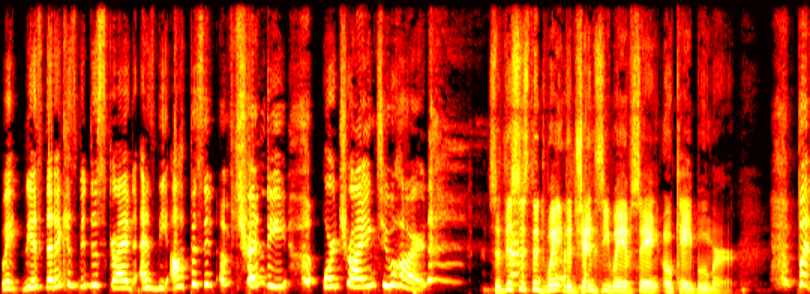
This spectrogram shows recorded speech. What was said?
Wait, the aesthetic has been described as the opposite of trendy or trying too hard. So this is the way, the Gen Z way of saying "okay, boomer," But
